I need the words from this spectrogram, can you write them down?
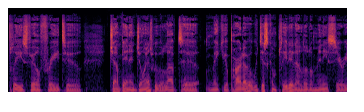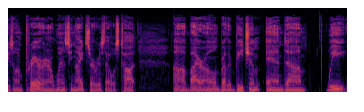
please feel free to jump in and join us. We would love to make you a part of it. We just completed a little mini series on prayer in our Wednesday night service that was taught uh, by our own brother Beecham, and um, we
